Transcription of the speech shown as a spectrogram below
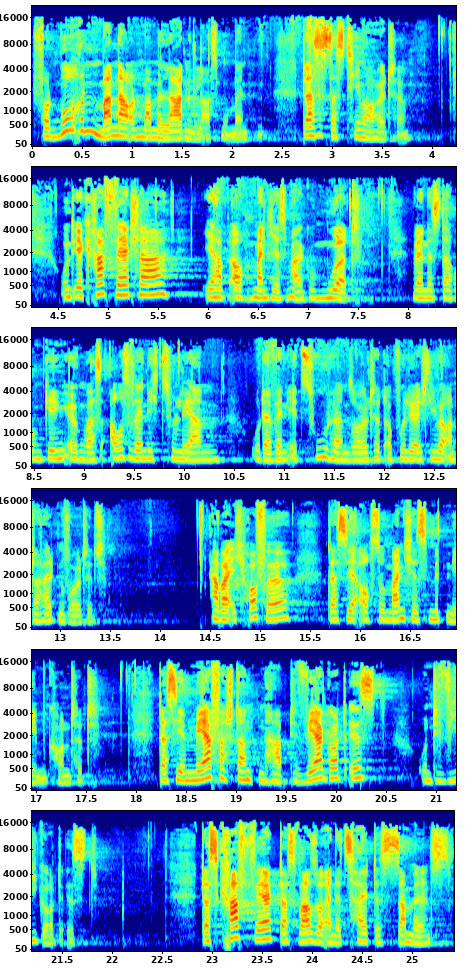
Von Murren, Manna und Marmeladenglasmomenten. Das ist das Thema heute. Und ihr Kraftwerkler, ihr habt auch manches Mal gemurrt, wenn es darum ging, irgendwas auswendig zu lernen oder wenn ihr zuhören solltet, obwohl ihr euch lieber unterhalten wolltet. Aber ich hoffe, dass ihr auch so manches mitnehmen konntet. Dass ihr mehr verstanden habt, wer Gott ist und wie Gott ist. Das Kraftwerk, das war so eine Zeit des Sammelns,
